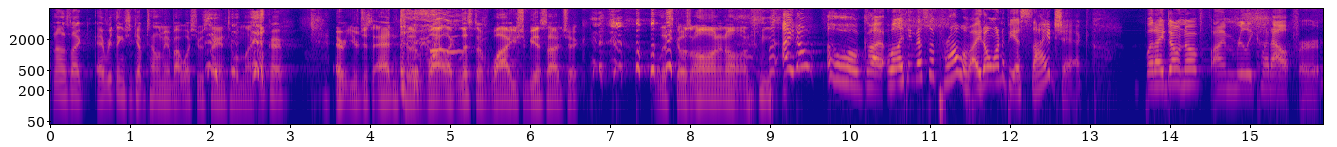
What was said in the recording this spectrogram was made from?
And I was like, everything she kept telling me about what she was saying to him, like, okay. Er- You're just adding to the why, like list of why you should be a side chick. List goes on and on. I don't. Oh god. Well, I think that's the problem. I don't want to be a side chick, but I don't know if I'm really cut out for.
